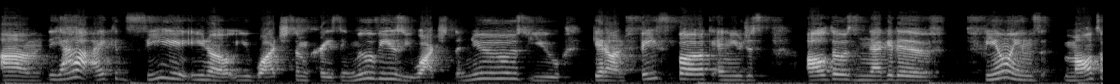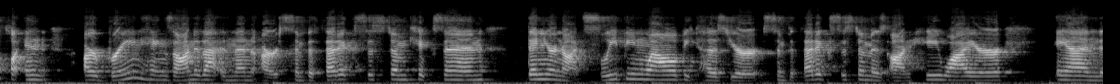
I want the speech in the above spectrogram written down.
um, yeah, I could see, you know, you watch some crazy movies, you watch the news, you get on Facebook, and you just all those negative feelings multiply, and our brain hangs on to that, and then our sympathetic system kicks in then you're not sleeping well because your sympathetic system is on haywire and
